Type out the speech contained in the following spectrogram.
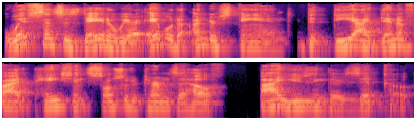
With census data, we are able to understand the de identified patient's social determinants of health by using their zip code.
